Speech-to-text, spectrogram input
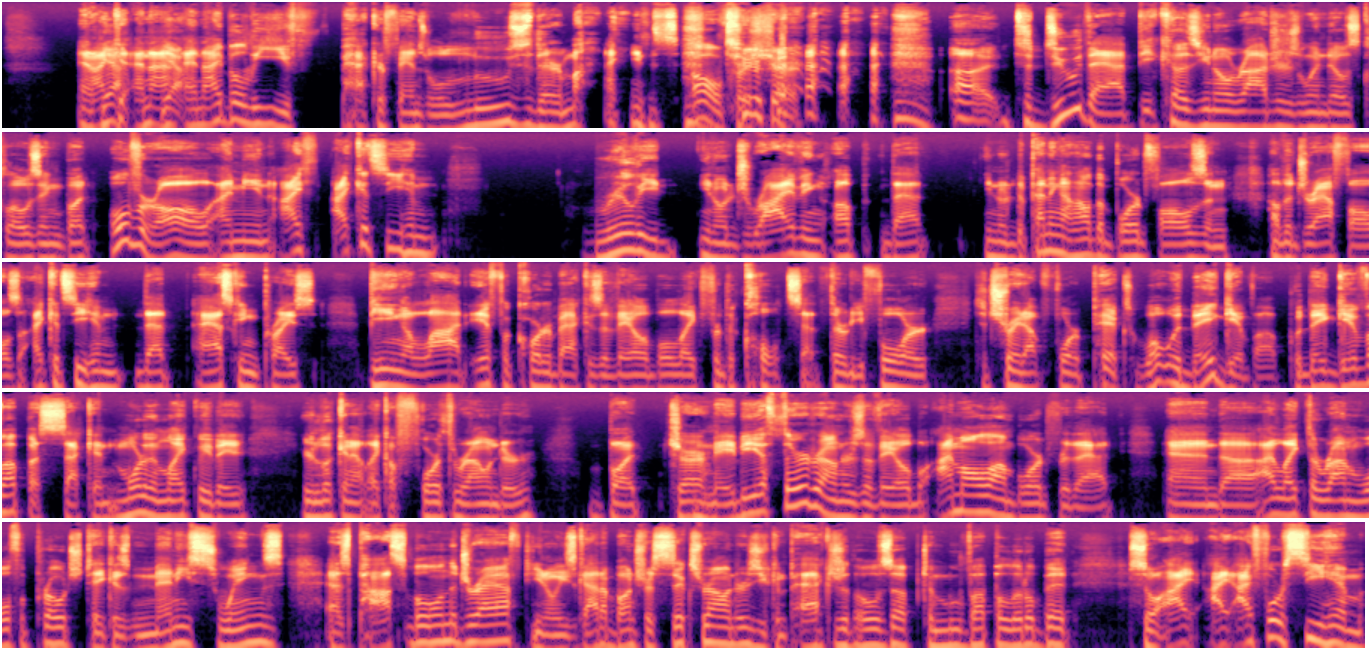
and I Yeah, can, and I yeah. and I believe Packer fans will lose their minds. Oh, for sure. uh, to do that because you know Rodgers' window's closing. But overall, I mean, I I could see him really, you know, driving up that. You know, depending on how the board falls and how the draft falls, I could see him that asking price being a lot if a quarterback is available, like for the Colts at 34 to trade up four picks. What would they give up? Would they give up a second? More than likely, they you're looking at like a fourth rounder, but Sure. maybe a third rounder's available. I'm all on board for that. And uh, I like the Ron Wolf approach. Take as many swings as possible in the draft. You know, he's got a bunch of six rounders. You can package those up to move up a little bit. So I, I, I foresee him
